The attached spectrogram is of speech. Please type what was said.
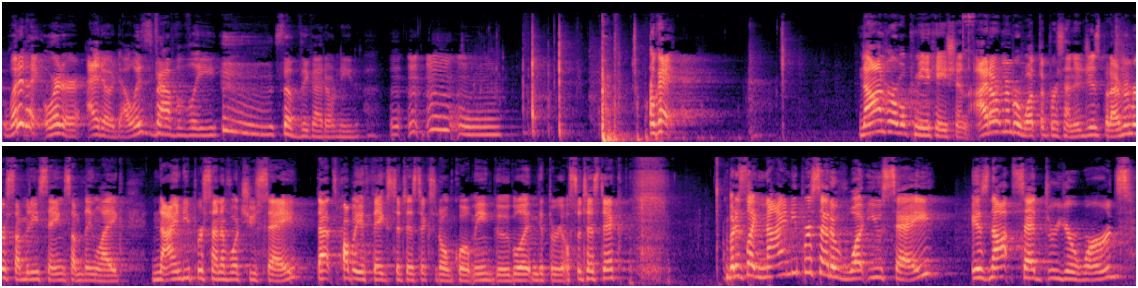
What did I order? I don't know. It's probably something I don't need. Mm-mm-mm-mm. Okay, Nonverbal communication. I don't remember what the percentage is, but I remember somebody saying something like 90% of what you say. That's probably a fake statistic, so don't quote me. Google it and get the real statistic. But it's like 90% of what you say is not said through your words.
